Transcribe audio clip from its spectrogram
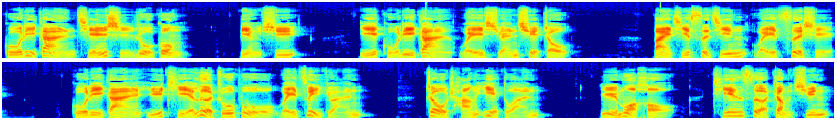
古力干遣使入贡。丙戌，以古力干为玄阙州。拜其四金为刺史，古力干与铁勒诸部为最远，昼长夜短，日没后，天色正熏，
